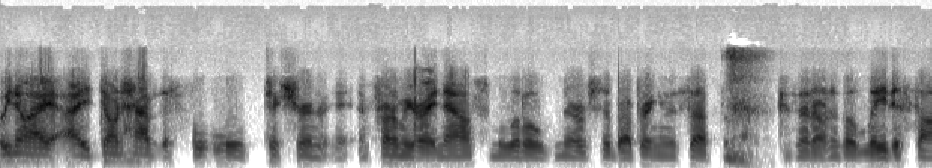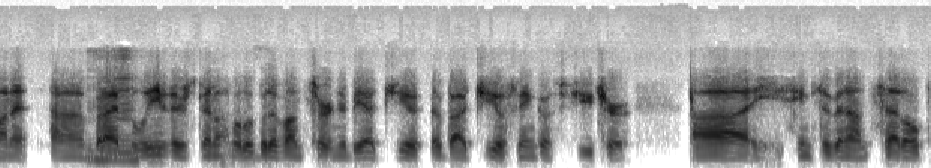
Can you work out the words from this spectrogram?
You know, I, I don't have the full picture in, in front of me right now, so I'm a little nervous about bringing this up because I don't know the latest on it. Uh, but mm-hmm. I believe there's been a little bit of uncertainty about Gio, about Giovinco's future. Uh, he seems to have been unsettled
